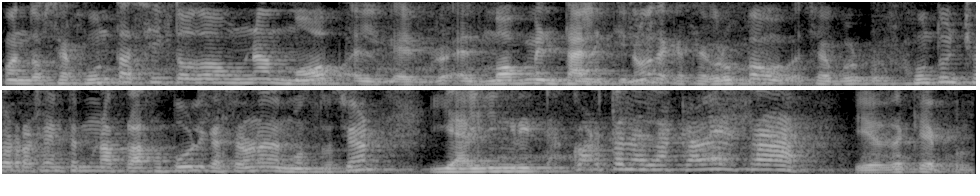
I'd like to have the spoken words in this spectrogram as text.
cuando se junta así toda una mob, el, mob mentality, ¿no? De que se, grupa, se junta un chorro de gente en una plaza pública a hacer una demostración y alguien grita, ¡córtale la cabeza! Y es de que, pues,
